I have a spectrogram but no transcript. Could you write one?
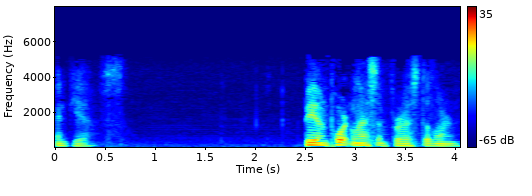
and gifts? Be an important lesson for us to learn.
